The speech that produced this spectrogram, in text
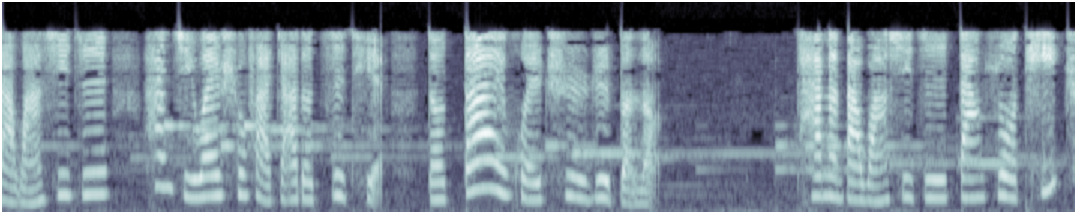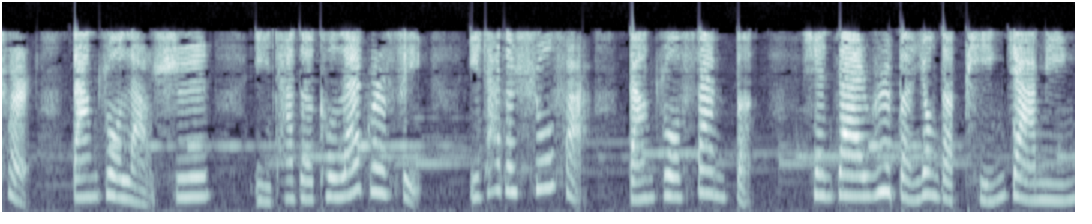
把王羲之和几位书法家的字帖都带回去日本了。他们把王羲之当做 teacher，当做老师，以他的 calligraphy，以他的书法当做范本。现在日本用的平假名，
